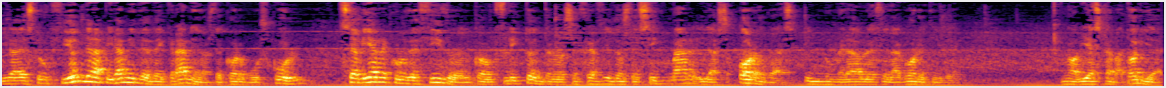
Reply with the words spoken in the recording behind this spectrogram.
y la destrucción de la pirámide de cráneos de Corvus se había recrudecido el conflicto entre los ejércitos de Sigmar y las hordas innumerables de la Goretide. No había escapatoria.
